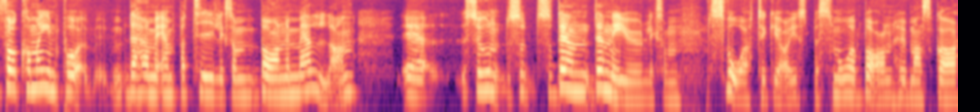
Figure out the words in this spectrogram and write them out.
För att komma in på det här med empati liksom barn emellan. Eh, så så, så den, den är ju liksom svår tycker jag, just med små barn hur man ska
